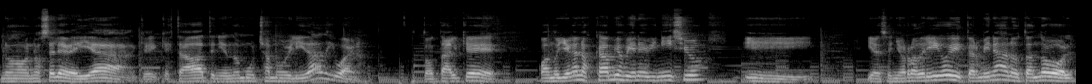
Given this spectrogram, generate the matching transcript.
no, no se le veía que, estaba teniendo mucha movilidad y bueno, total que cuando llegan los cambios viene Vinicius y, el señor Rodrigo y termina anotando gol.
